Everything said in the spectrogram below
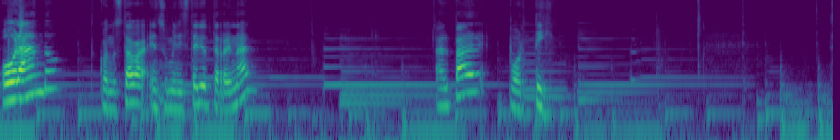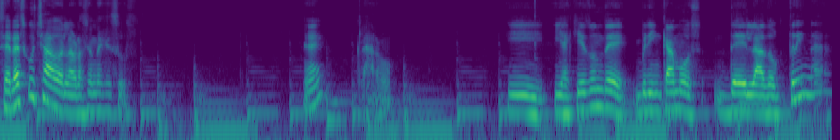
orando cuando estaba en su ministerio terrenal al Padre por ti. ¿Será escuchado en la oración de Jesús? ¿Eh? Claro. Y, aquí es donde brincamos de la doctrina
